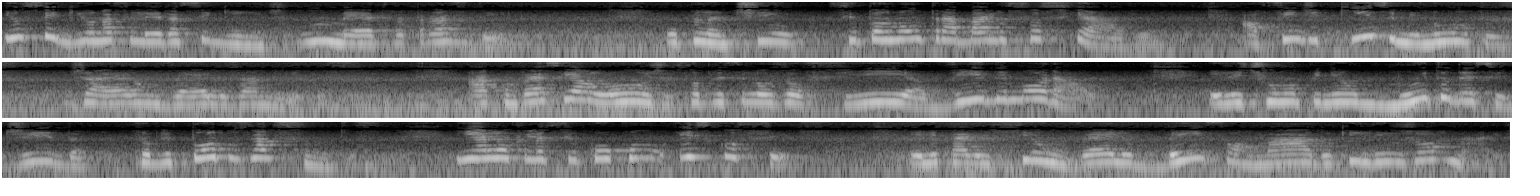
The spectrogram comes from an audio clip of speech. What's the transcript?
e o seguiu na fileira seguinte, um metro atrás dele. O plantio se tornou um trabalho sociável. Ao fim de 15 minutos, já eram velhos amigos. A conversa ia longe sobre filosofia, vida e moral. Ele tinha uma opinião muito decidida sobre todos os assuntos e ela o classificou como escocês. Ele parecia um velho bem informado que lia os jornais.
